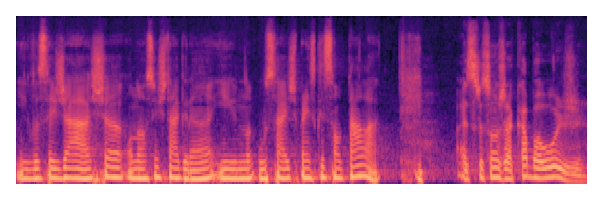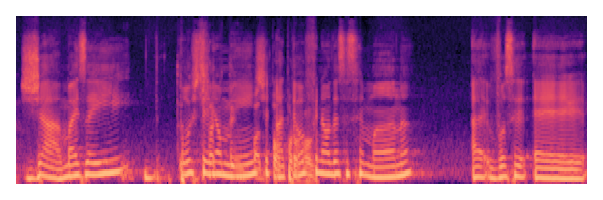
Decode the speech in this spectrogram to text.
e você já acha o nosso Instagram e o site para inscrição está lá. A inscrição já acaba hoje? Já, mas aí, posteriormente, tem, até o final dessa semana, você, é,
